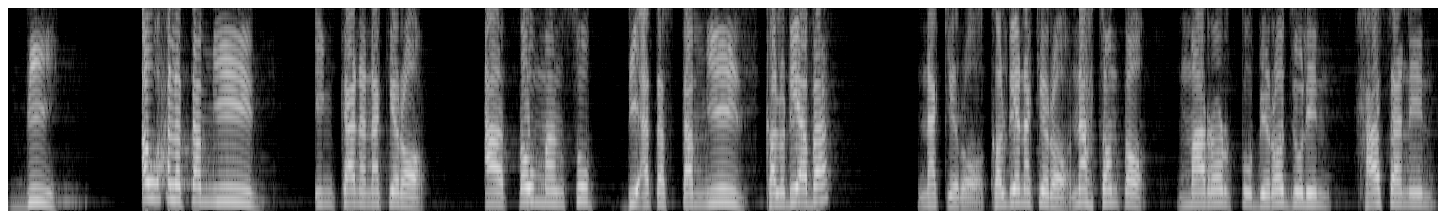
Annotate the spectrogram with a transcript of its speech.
bih. Au ala tamyiz ingkana nakiro atau mansub di atas tamyiz. Kalau dia apa? Nakiro. Kalau dia nakiro. Nah contoh. Marortu birojulin hasanin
